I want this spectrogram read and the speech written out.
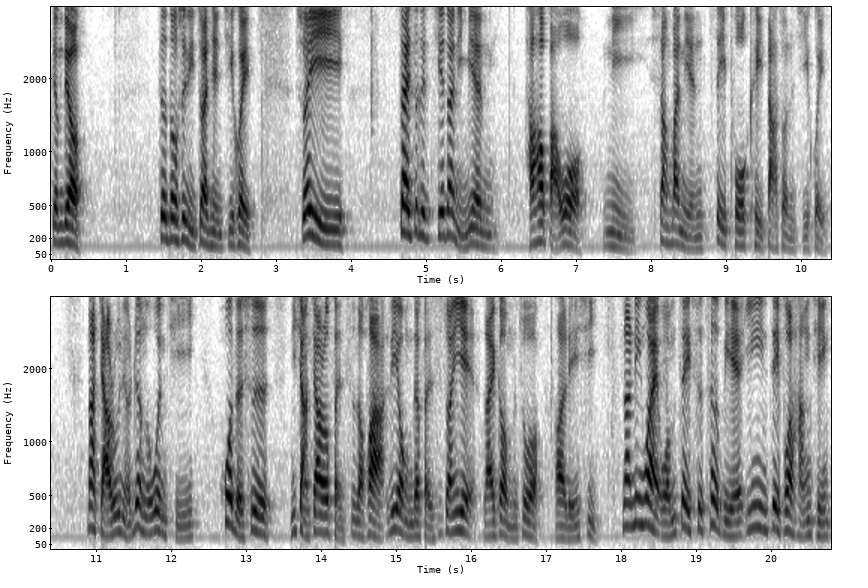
对不对？这都是你赚钱机会，所以在这个阶段里面，好好把握你上半年这一波可以大赚的机会。那假如你有任何问题，或者是你想加入粉丝的话，利用我们的粉丝专业来跟我们做啊联系。那另外，我们这次特别因应这波行情，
